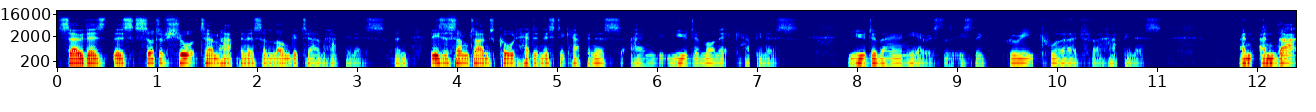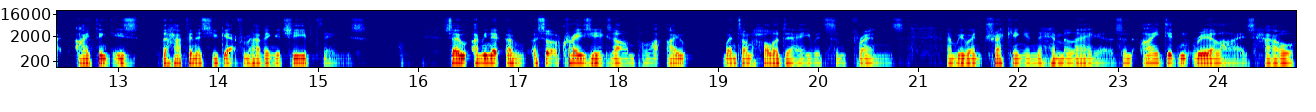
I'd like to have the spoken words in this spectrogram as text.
so there's there's sort of short-term happiness and longer-term happiness, and these are sometimes called hedonistic happiness and eudaimonic happiness. Eudaimonia is the, is the Greek word for happiness, and and that I think is the happiness you get from having achieved things. So I mean, a, a- sort of crazy example. I, I went on holiday with some friends, and we went trekking in the Himalayas, and I didn't realize how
